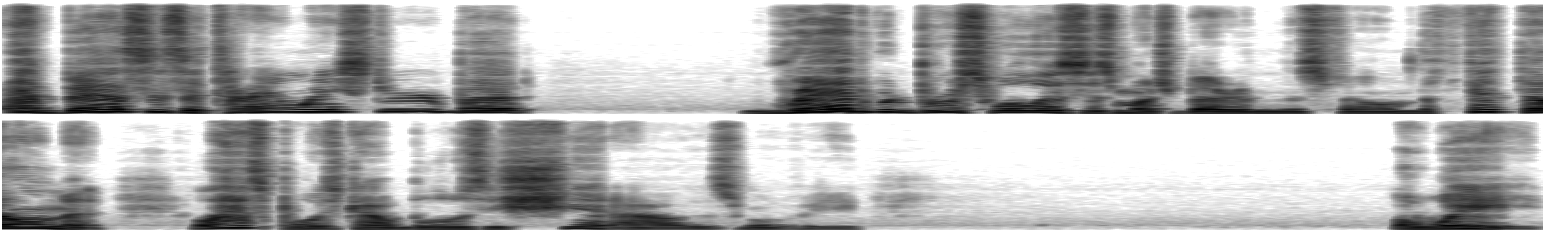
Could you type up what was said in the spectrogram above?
at best it's a time waster, but Red with Bruce Willis is much better than this film. The Fifth Element, Last Boy Scout blows the shit out of this movie. Away.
